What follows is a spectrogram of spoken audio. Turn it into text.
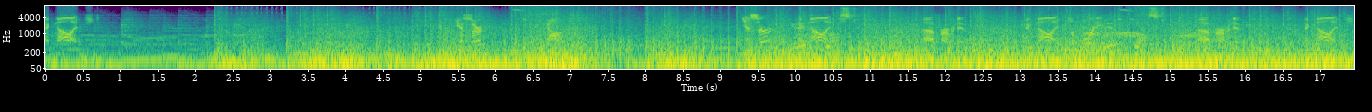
Acknowledged. Yes, sir. Acknowledged. Yes, sir. Unit Acknowledged. lost. Affirmative. Acknowledged. Reporting. Unit lost. Affirmative. Acknowledged.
